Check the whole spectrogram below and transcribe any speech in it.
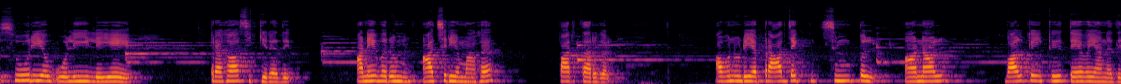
சூரிய ஒளியிலேயே பிரகாசிக்கிறது. அனைவரும் ஆச்சரியமாக பார்த்தார்கள். அவனுடைய ப்ராஜெக்ட் சிம்பிள் ஆனால் வாழ்க்கைக்கு தேவையானது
